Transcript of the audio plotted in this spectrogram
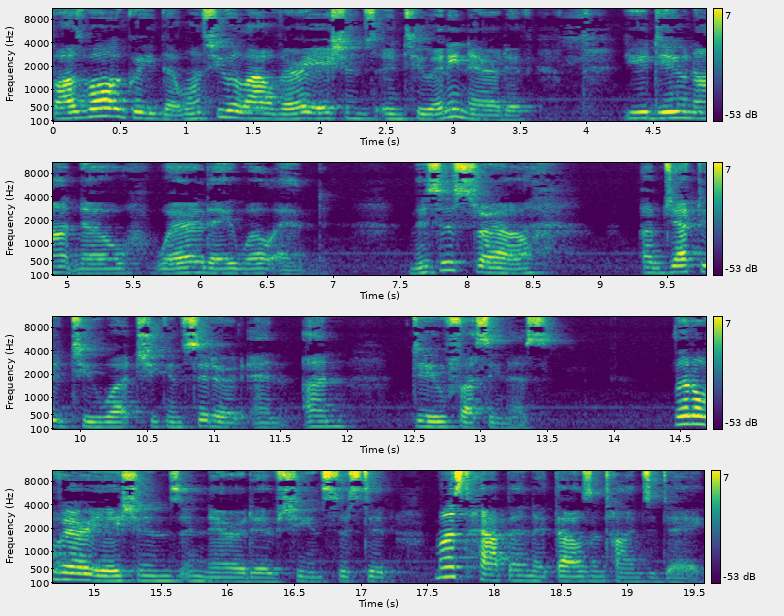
Boswell agreed that once you allow variations into any narrative, you do not know where they will end. Mrs. Thrale objected to what she considered an undue fussiness. Little variations in narrative, she insisted, must happen a thousand times a day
